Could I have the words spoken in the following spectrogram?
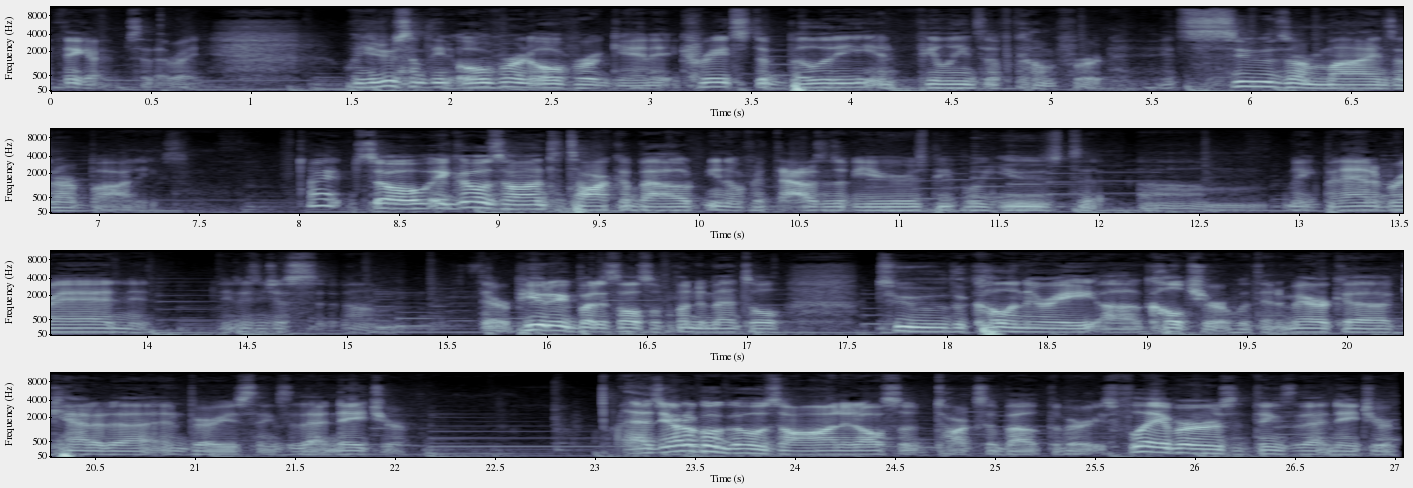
I think I said that right. When you do something over and over again, it creates stability and feelings of comfort. It soothes our minds and our bodies. Right. So it goes on to talk about, you know, for thousands of years, people used to um, make banana bread. And it, it isn't just um, therapeutic, but it's also fundamental to the culinary uh, culture within America, Canada, and various things of that nature. As the article goes on, it also talks about the various flavors and things of that nature.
